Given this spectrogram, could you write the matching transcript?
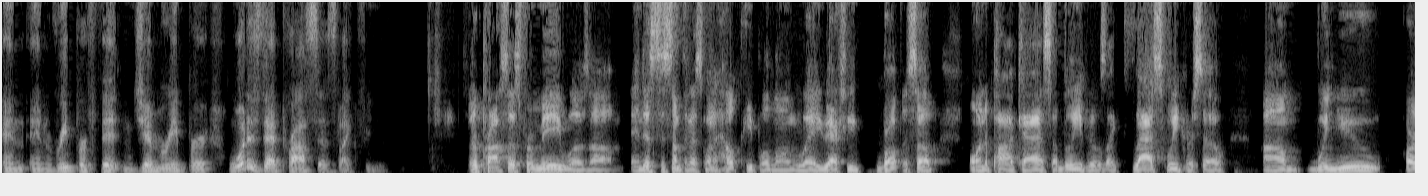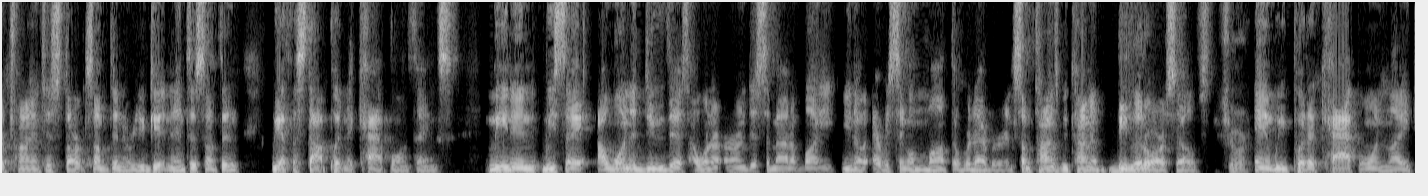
and and Reaper Fit and Gym Reaper? What is that process like for you? the process for me was, um, and this is something that's going to help people along the way. You actually brought this up on the podcast. I believe it was like last week or so. Um, when you are trying to start something or you're getting into something, we have to stop putting a cap on things. Meaning, we say, I want to do this, I want to earn this amount of money, you know, every single month or whatever. And sometimes we kind of belittle ourselves. Sure. And we put a cap on, like,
